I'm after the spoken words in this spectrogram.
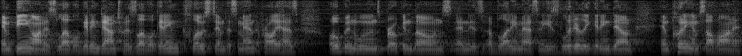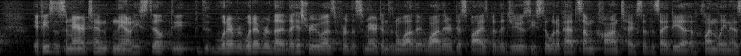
and being on his level, getting down to his level, getting close to him. This man that probably has open wounds, broken bones, and is a bloody mess, and he's literally getting down and putting himself on it. If he's a Samaritan, you know, he's still, whatever, whatever the, the history was for the Samaritans and why they're, why they're despised by the Jews, he still would have had some context of this idea of cleanliness,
